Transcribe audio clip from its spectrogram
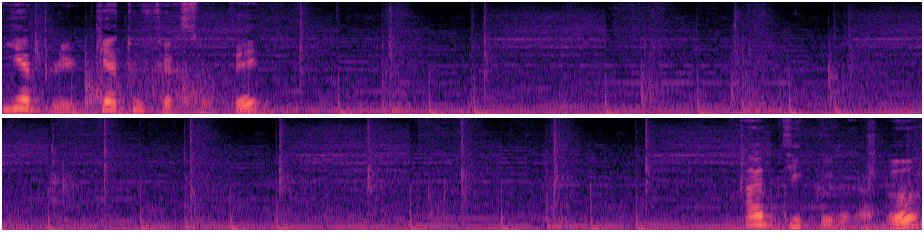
Il n'y a plus qu'à tout faire sauter. Un petit coup de rabot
